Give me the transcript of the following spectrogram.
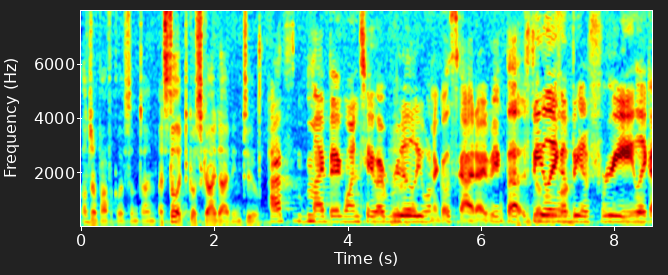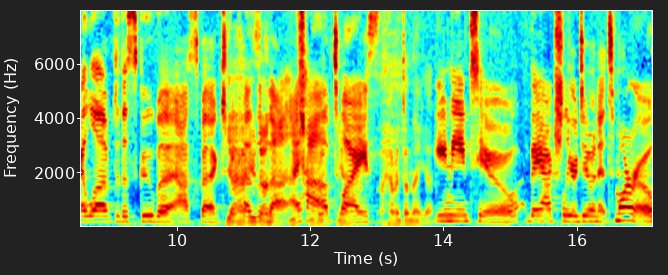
I'll jump off a cliff sometime. I'd still like to go skydiving too. That's my big one too. I really want to go skydiving. That feeling of being free. Like I loved the scuba aspect Yeah, because have you of done? that. I scuba? have Yeah, twice. I haven't done that yet. You need to. They actually are doing it tomorrow.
